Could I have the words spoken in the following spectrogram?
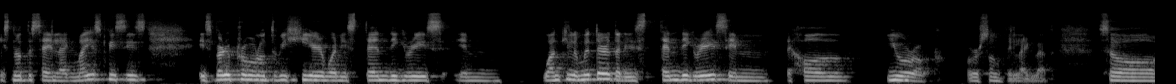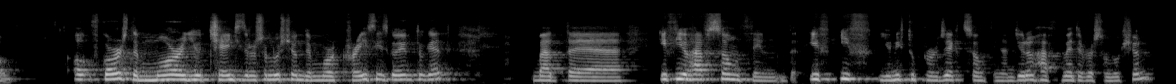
It's not the same. Like my species is very probable to be here when it's 10 degrees in one kilometer that is 10 degrees in the whole Europe or something like that. So of course, the more you change the resolution, the more crazy it's going to get. But uh, if you have something, if, if you need to project something and you don't have better resolution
